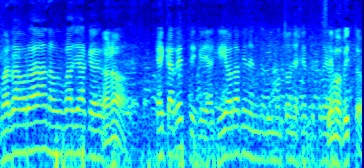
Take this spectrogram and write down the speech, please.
Guarda ahora, no vaya que, No, no. que hay carrete, que aquí ahora vienen un montón de gente por ahí. Sí, hemos visto.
